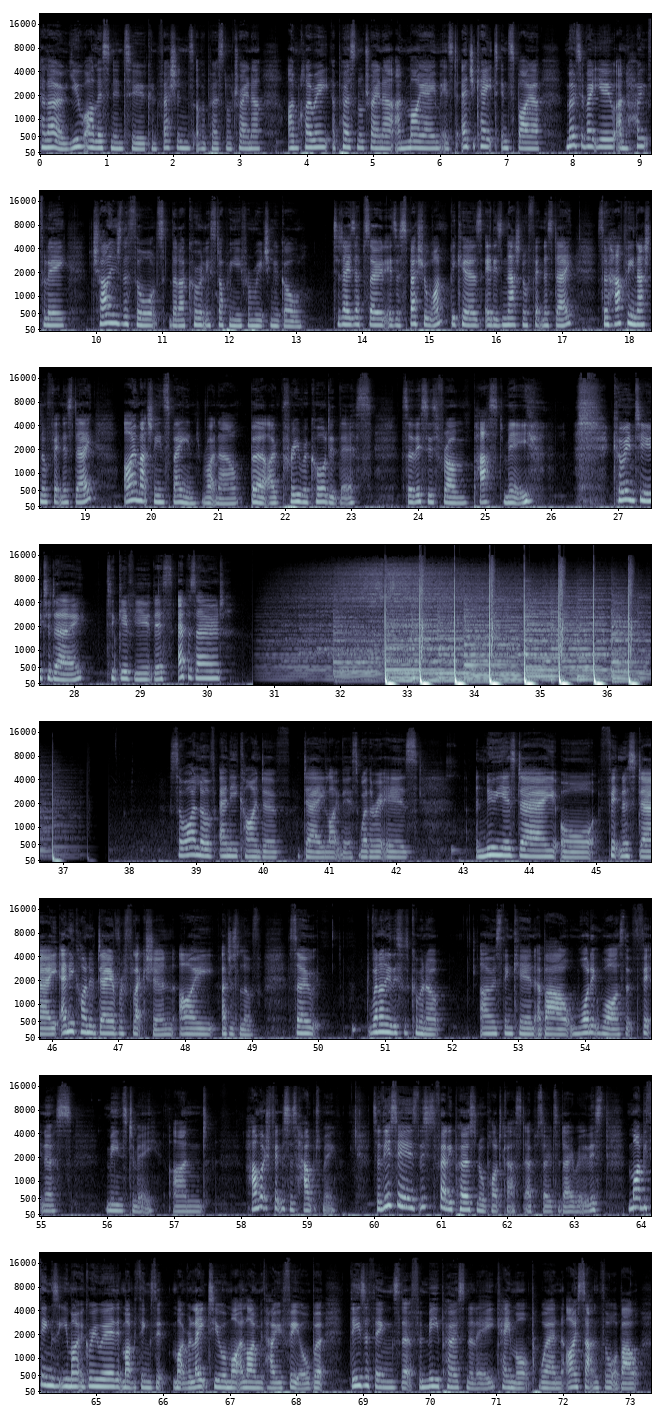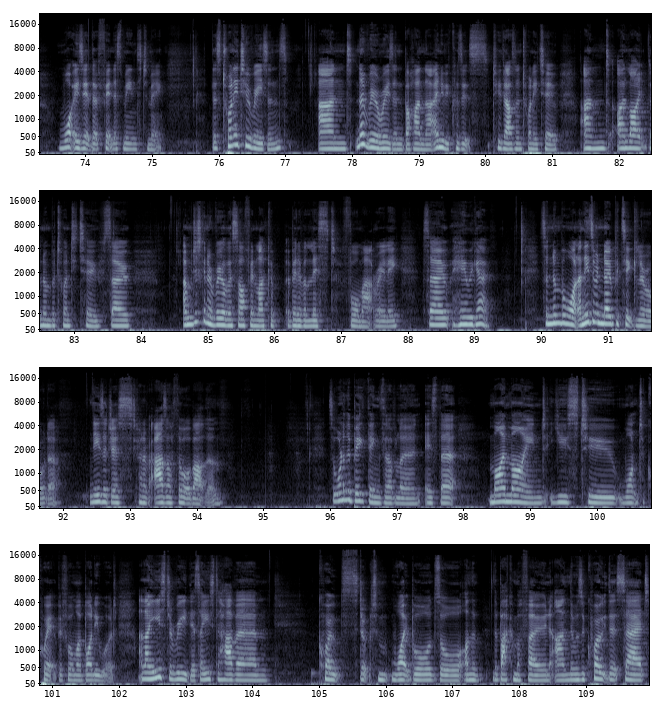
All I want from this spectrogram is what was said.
Hello, you are listening to Confessions of a Personal Trainer. I'm Chloe, a personal trainer, and my aim is to educate, inspire, motivate you, and hopefully challenge the thoughts that are currently stopping you from reaching a goal. Today's episode is a special one because it is National Fitness Day. So happy National Fitness Day. I'm actually in Spain right now, but I pre recorded this. So this is from past me coming to you today to give you this episode. So, I love any kind of day like this, whether it is a New Year's Day or fitness day, any kind of day of reflection, I, I just love. So, when I knew this was coming up, I was thinking about what it was that fitness means to me and how much fitness has helped me. So this is this is a fairly personal podcast episode today really. This might be things that you might agree with, it might be things that might relate to you or might align with how you feel, but these are things that for me personally came up when I sat and thought about what is it that fitness means to me. There's 22 reasons and no real reason behind that only because it's 2022 and I like the number 22. So I'm just going to reel this off in like a, a bit of a list format, really. So here we go. So, number one, and these are in no particular order, these are just kind of as I thought about them. So, one of the big things that I've learned is that my mind used to want to quit before my body would. And I used to read this, I used to have um, quotes stuck to whiteboards or on the, the back of my phone, and there was a quote that said,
